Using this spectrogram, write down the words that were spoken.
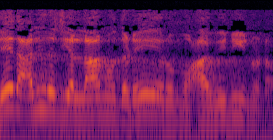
د د علی رضی الله نو د ډېر معاونینو نو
